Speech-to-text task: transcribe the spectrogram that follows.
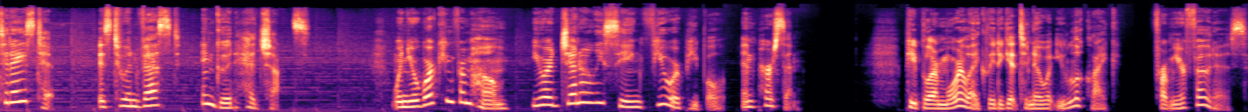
Today's tip is to invest in good headshots. When you're working from home, you are generally seeing fewer people in person. People are more likely to get to know what you look like from your photos.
